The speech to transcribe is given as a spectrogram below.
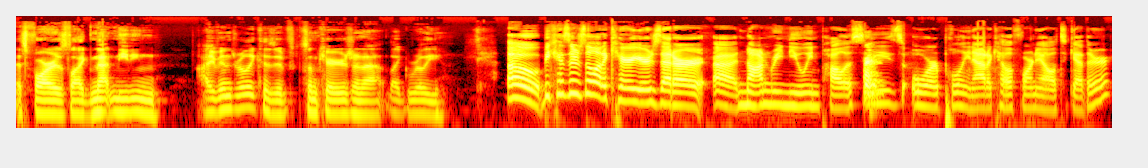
as far as like not needing Ivan's really? Because if some carriers are not like really Oh, because there's a lot of carriers that are uh, non-renewing policies or pulling out of California altogether.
